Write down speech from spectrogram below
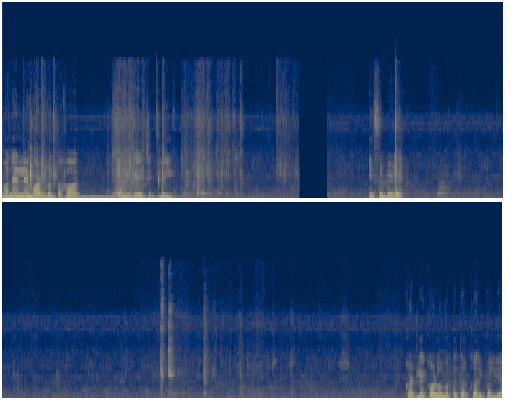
ಮನೆಯಲ್ಲೇ ಮಾಡಿದಂತಹ ಸಂಡಿಗೆ ಚಕ್ಲಿ. ಹೆಸರುಬೇಳೆ. ಕಡಲೆಕಾಳು ಮತ್ತು ತರಕಾರಿ ಪಲ್ಯ.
